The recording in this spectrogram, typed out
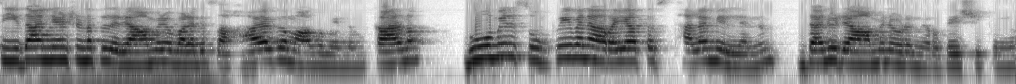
സീതാന്വേഷണത്തിൽ രാമന് വളരെ സഹായകമാകുമെന്നും കാരണം ഭൂമിയിൽ സുഗ്രീവൻ അറിയാത്ത സ്ഥലമില്ലെന്നും ധനു രാമനോട് നിർദ്ദേശിക്കുന്നു.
